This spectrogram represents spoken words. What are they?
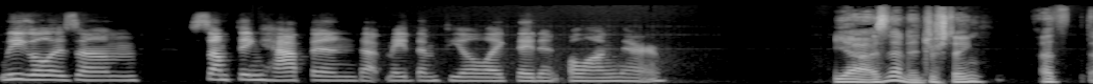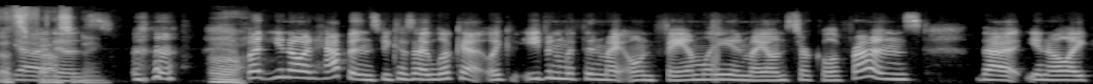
legalism, something happened that made them feel like they didn't belong there. Yeah, isn't that interesting? That's that's yeah, fascinating. but you know, it happens because I look at like even within my own family and my own circle of friends that, you know, like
